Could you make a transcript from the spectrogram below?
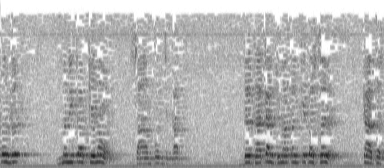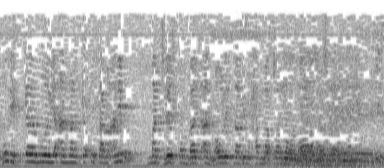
tunduk menikah kemauan sampun cekap dedakan jumatan kita saya kados puni kemuliaan dan keutamaan itu majlis pembacaan maulid Nabi Muhammad sallallahu alaihi wasallam.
